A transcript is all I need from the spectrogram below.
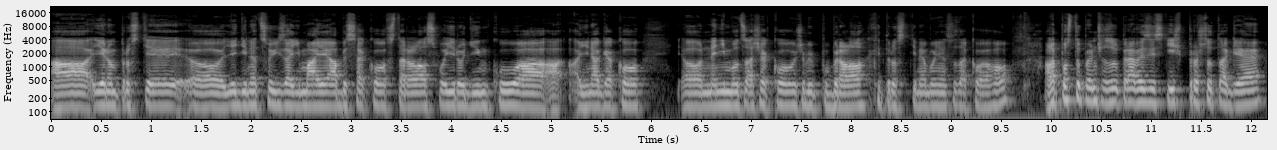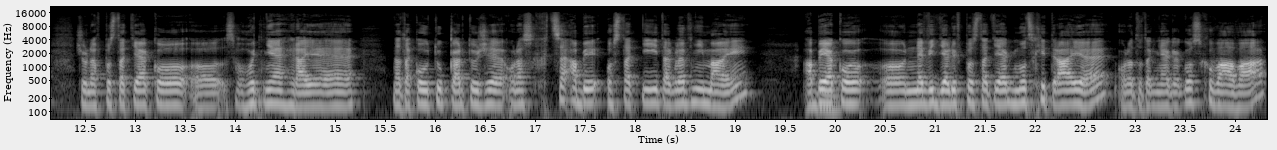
a jenom prostě uh, jediné, co jí zajímá, je, aby se jako starala o svoji rodinku a, a, a jinak jako není moc až jako, že by pobrala chytrosti nebo něco takového. Ale postupem času právě zjistíš, proč to tak je, že ona v podstatě jako uh, hodně hraje na takovou tu kartu, že ona chce, aby ostatní takhle vnímali, aby hmm. jako uh, neviděli v podstatě, jak moc chytrá je, ona to tak nějak jako schovává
